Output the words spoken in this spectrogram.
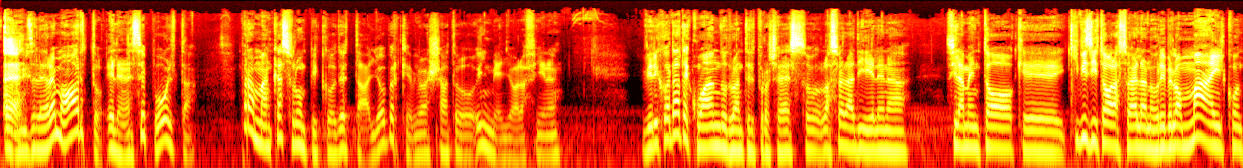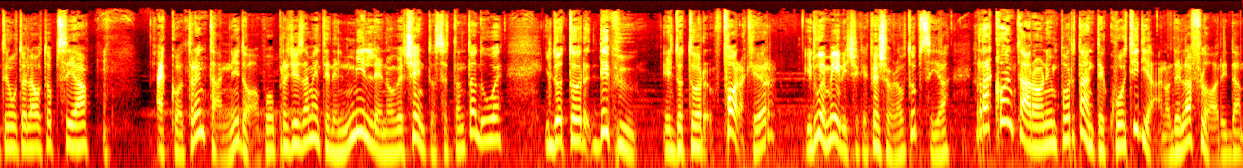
Eh. È morto, Elena è sepolta. Però manca solo un piccolo dettaglio perché vi ho lasciato il meglio alla fine. Vi ricordate quando durante il processo la sorella di Elena si lamentò che chi visitò la sorella non rivelò mai il contenuto dell'autopsia? Ecco, 30 anni dopo, precisamente nel 1972, il dottor Depew e il dottor Foraker, i due medici che fecero l'autopsia, raccontarono a un importante quotidiano della Florida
